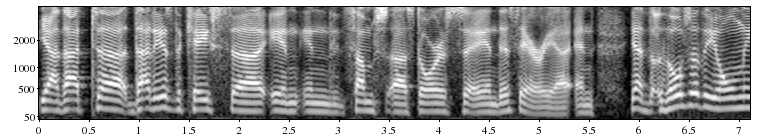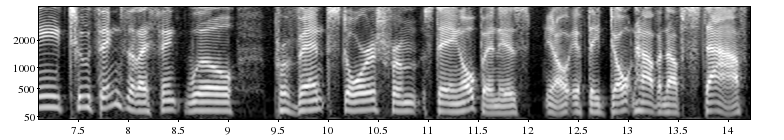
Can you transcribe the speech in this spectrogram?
Yeah, that uh, that is the case uh, in in some uh, stores in this area, and yeah, th- those are the only two things that I think will prevent stores from staying open. Is you know if they don't have enough staff,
